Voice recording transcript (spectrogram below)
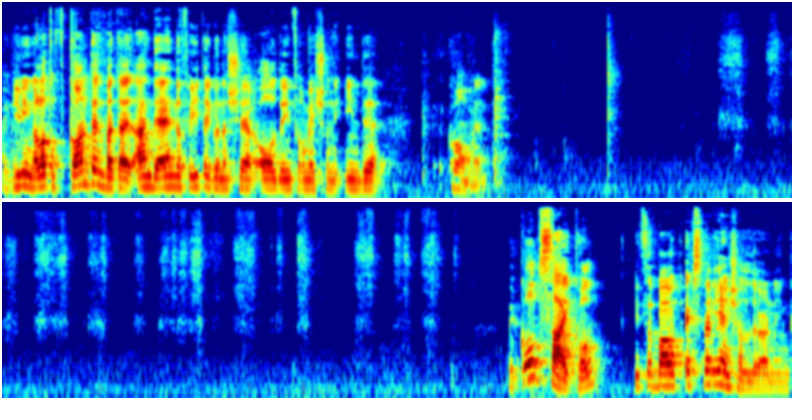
I'm giving a lot of content, but at the end of it, I'm gonna share all the information in the comment. The Kolb cycle it's about experiential learning.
